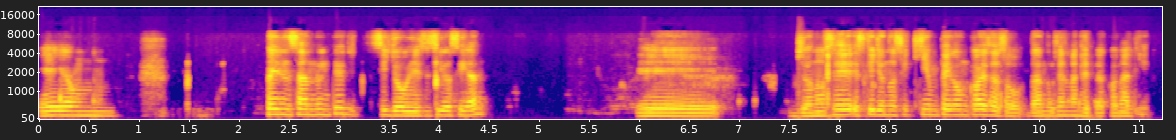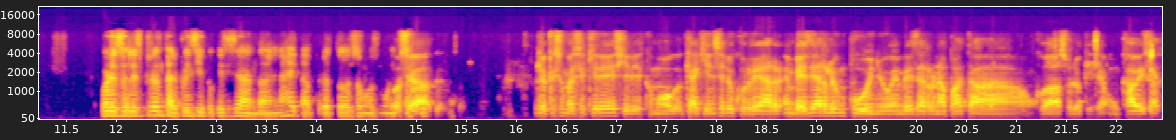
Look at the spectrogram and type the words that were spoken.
Eh, um, pensando en que si yo hubiese sido Zidane, eh, yo no sé, es que yo no sé quién pega un cabezazo dándose en la jeta con alguien. Por eso les pregunté al principio que si se han dado en la jeta, pero todos somos muy O sea. Lo que su merced quiere decir es como que a quién se le ocurre dar, en vez de darle un puño, en vez de darle una patada, un codazo, lo que sea, un cabezazo.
